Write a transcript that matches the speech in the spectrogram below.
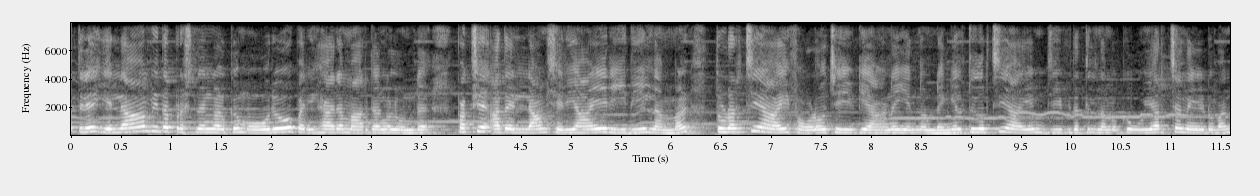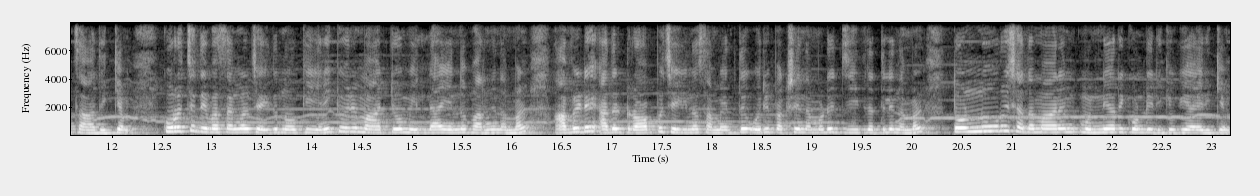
ജീവിതത്തിലെ എല്ലാവിധ പ്രശ്നങ്ങൾക്കും ഓരോ പരിഹാര മാർഗങ്ങളുണ്ട്. പക്ഷേ അതെല്ലാം ശരിയായ രീതിയിൽ നമ്മൾ തുടർച്ചയായി ഫോളോ ചെയ്യുകയാണ് എന്നുണ്ടെങ്കിൽ തീർച്ചയായും ജീവിതത്തിൽ നമുക്ക് ഉയർച്ച നേടുവാൻ സാധിക്കും. കുറച്ച് ദിവസങ്ങൾ ചെയ്തു നോക്കി എനിക്കൊരു മാറ്റവും ഇല്ല എന്ന് പറഞ്ഞ് നമ്മൾ അവിടെ അത് ഡ്രോപ്പ് ചെയ്യുന്ന സമയത്ത് ഒരു പക്ഷേ നമ്മുടെ ജീവിതത്തിൽ നമ്മൾ തൊണ്ണൂറ് ശതമാനം മുന്നേറിക്കൊണ്ടിരിക്കുകയായിരിക്കും.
